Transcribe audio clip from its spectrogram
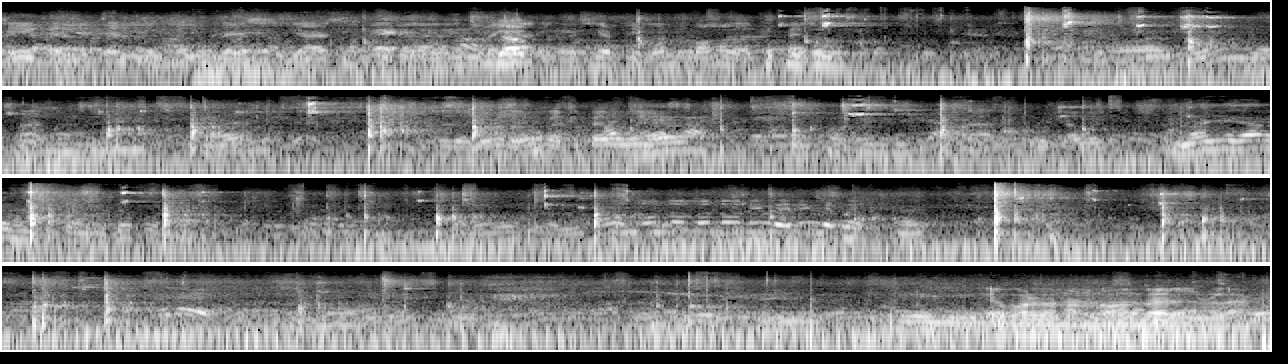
Sí, que el, que el, que el lunes ya es ya, es cierto, y bueno, vamos a ver qué pedo. ¿Qué pedo, güey? No ha llegado. Qué bolo, no, no anda el black.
